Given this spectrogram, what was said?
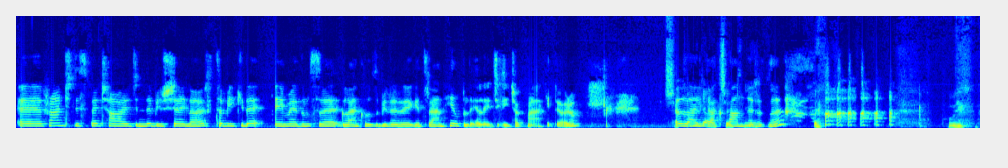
E, French Dispatch haricinde bir şeyler. Tabii ki de Amy Adams ve Glenn Close'u bir araya getiren Hillbilly Elegy'yi çok merak ediyorum. Şaka Özellikle aksanlarını.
